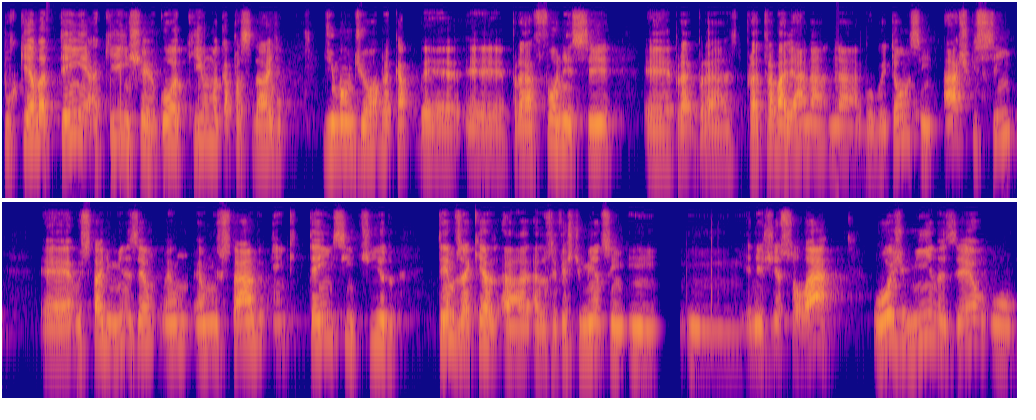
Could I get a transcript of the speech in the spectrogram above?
porque ela tem aqui, enxergou aqui uma capacidade de mão de obra é, para fornecer, para trabalhar na, na, Google. Então, assim, acho que sim, o Estado de Minas é um, é um, é um Estado em que tem sentido. Temos aqui a, a, os investimentos em, em em energia solar, hoje Minas é o,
